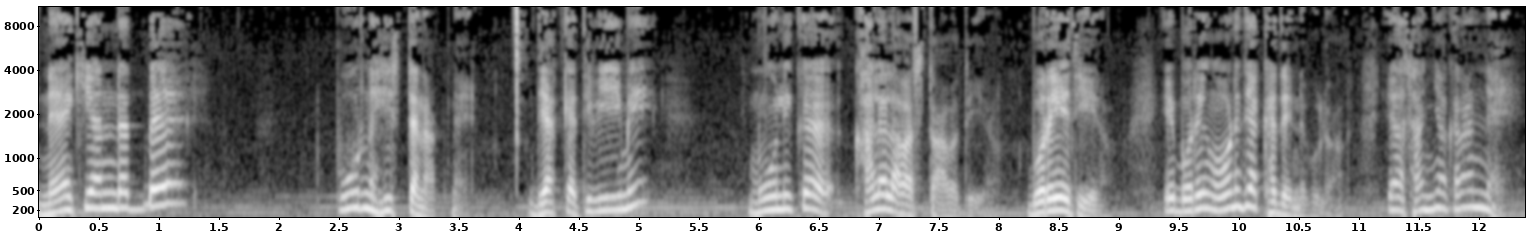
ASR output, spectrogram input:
නෑ කියන්නත් බෑ. පූර්ණ හිස්තනක් නෑ. දෙයක් ඇතිවීමේ මූලික කලල අවස්ථාව තියෙනවා. බොරේ තියෙනවා. ඒ බොරෙන් ඕන දෙයක් හැදෙන්න පුළුවන්. එයා සංඥා කරන්නේ නැහැ.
